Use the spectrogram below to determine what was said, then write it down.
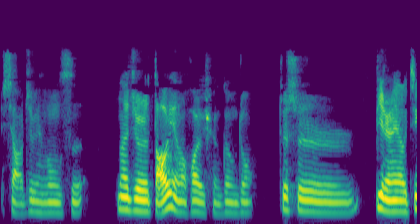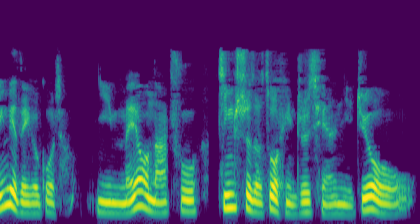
小制片公司。那就是导演的话语权更重，这是必然要经历的一个过程。你没有拿出惊世的作品之前，你就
